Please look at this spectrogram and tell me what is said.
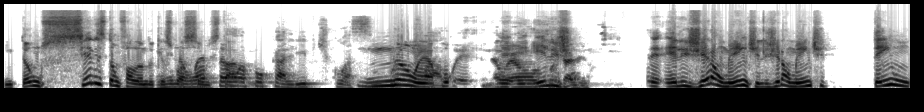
Então, se eles estão falando que ele a situação não é está. Tão apocalíptico assim. Não é, apo... não é, é um ele, ele geralmente, ele geralmente tem um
